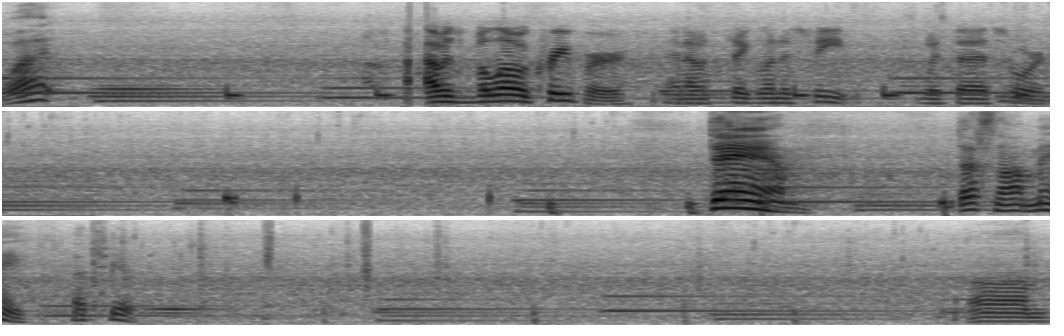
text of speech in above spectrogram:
what? I was below a creeper, and I was tickling his feet with a sword. Damn! That's not me. That's you. Um,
